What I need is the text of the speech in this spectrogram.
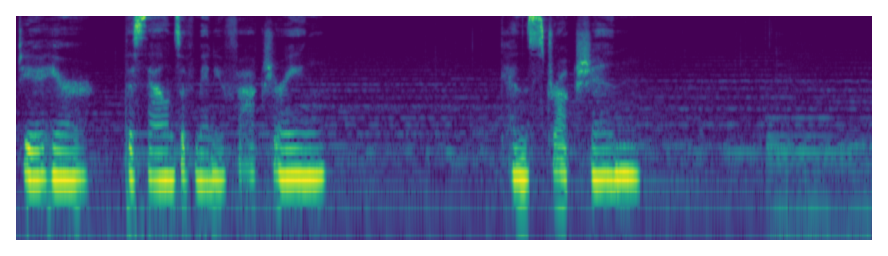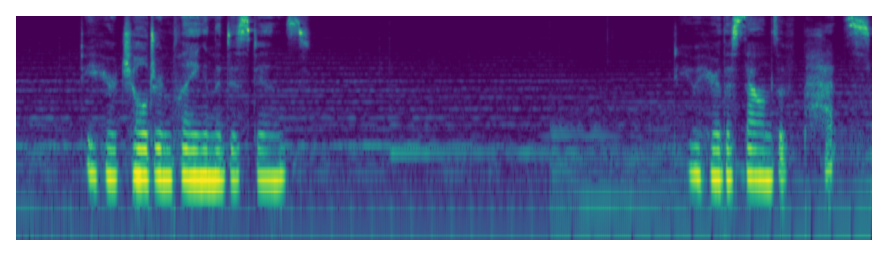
Do you hear the sounds of manufacturing, construction? Do you hear children playing in the distance? Do you hear the sounds of pets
